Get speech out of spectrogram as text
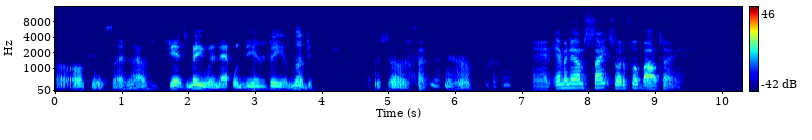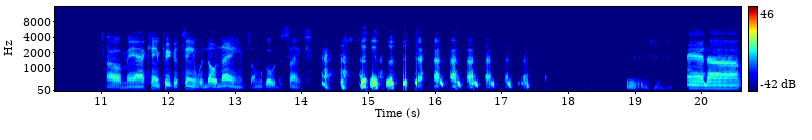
Oh, okay, so that's how Jets may win that one the other day in London. So So, uh, and M&M Saints or the football team. Oh man, I can't pick a team with no names. I'm gonna go with the Saints. And uh,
